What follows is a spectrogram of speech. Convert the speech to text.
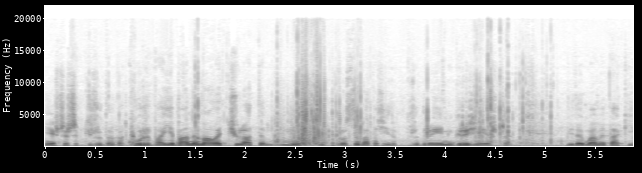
Jeszcze szybki rzut oka. Kurwa, jebane małe ciulate muszki. Po prostu lata się przed ryjem i gryzie jeszcze. Widok mamy taki.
